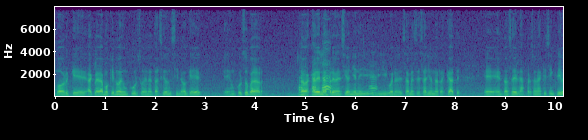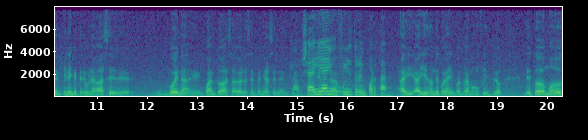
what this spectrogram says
Porque aclaramos que no es un curso de natación, sino que es un curso para trabajar en la prevención y, bueno, de ser necesario un rescate. Eh, entonces las personas que se inscriben tienen que tener una base buena en cuanto a saber desempeñarse en el Claro, ya ahí hay un filtro importante. Ahí, ahí es donde por ahí encontramos un filtro. De todos modos,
